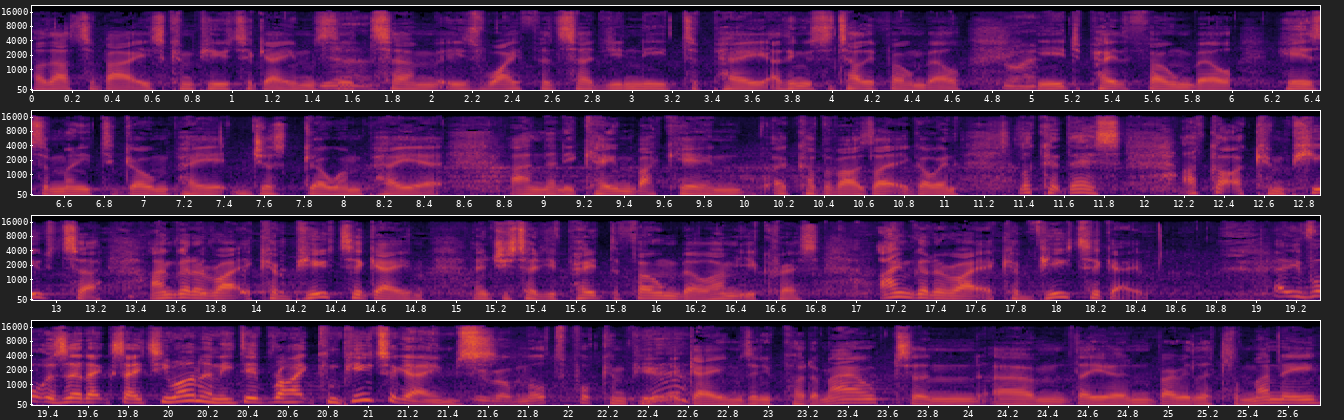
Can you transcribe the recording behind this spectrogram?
Oh, that's about his computer games. Yeah. That um, his wife had said you need to pay. I think it was the telephone bill. Right. You need to pay the phone bill. Here's the money to go and pay it. Just go and pay it. And then he came back in a couple of hours later, going, "Look at this! I've got a computer. I'm going to write a computer game." And she said, "You've paid the phone bill, haven't you, Chris? I'm going to write a computer game." And he bought a ZX81 and he did write computer games. He wrote multiple computer Yeah. games and he put them out, and um, they earned very little money.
